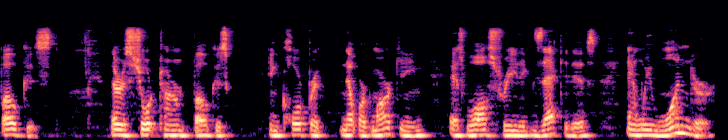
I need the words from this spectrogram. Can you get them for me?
focused. There is short-term focus in corporate network marketing as Wall Street executives, and we wonder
